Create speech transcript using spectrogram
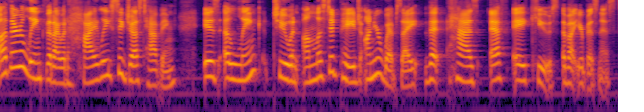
other link that I would highly suggest having is a link to an unlisted page on your website that has FAQs about your business.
